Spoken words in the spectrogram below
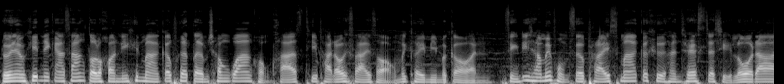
โดยแนวคิดในการสร้างตัวละครนี้ขึ้นมาก็เพื่อเติมช่องว่างของคลาสที่พาร์ o ไซด์2ไม่เคยมีมาก่อน สิ่งที่ทำให้ผมเซอร์ไพรส์มากก็คือ Huntress จะถือโล่ได้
